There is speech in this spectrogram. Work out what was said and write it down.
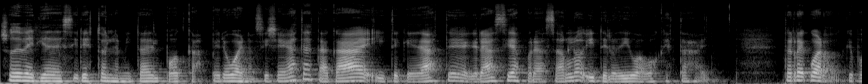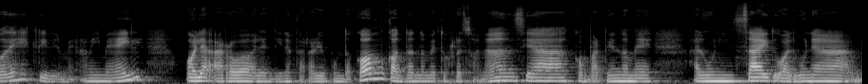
Yo debería decir esto en la mitad del podcast, pero bueno, si llegaste hasta acá y te quedaste, gracias por hacerlo y te lo digo a vos que estás ahí. Te recuerdo que podés escribirme a mi mail hola arroba contándome tus resonancias, compartiéndome algún insight o alguna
